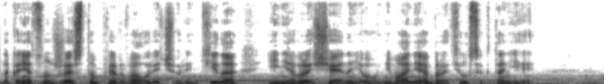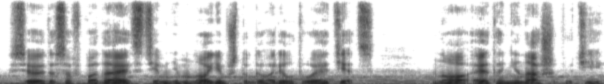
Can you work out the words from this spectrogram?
Наконец он жестом прервал речь Валентина и, не обращая на него внимания, обратился к Танире. «Все это совпадает с тем немногим, что говорил твой отец. Но это не наши пути.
